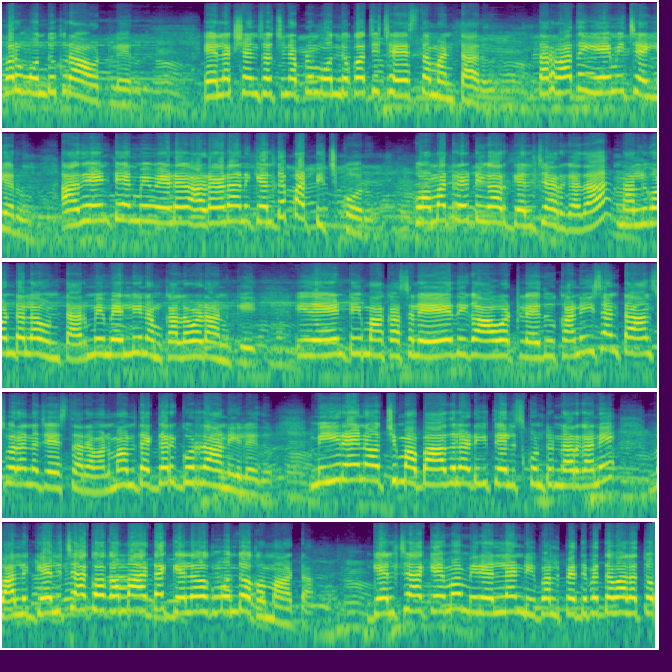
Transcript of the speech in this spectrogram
ఎవరు ముందుకు రావట్లేరు. ఎలక్షన్స్ వచ్చినప్పుడు ముందుకొచ్చి చేస్తామంటారు. తర్వాత ఏమీ చెయ్యరు. అదేంటి అని మేము అడగడానికి వెళ్తే పట్టించుకోరు. కోమటిరెడ్డి గారు గెలిచారు కదా నల్గొండలో ఉంటారు మేము వెళ్ళినాం కలవడానికి. ఇదేంటి మాకు అసలు ఏది కావట్లేదు కనీసం ట్రాన్స్ఫర్ అయినా చేస్తారేమని మన దగ్గరికి కూడా రానిలేదు. మీరైనా వచ్చి మా బాధలు అడిగి తెలుసుకుంటున్నారు కానీ వాళ్ళు గెలిచాక ఒక మాట గెలవక ముందు ఒక మాట. గెలిచాకేమో మీరు వెళ్ళండి. వాళ్ళు పెద్ద పెద్ద వాళ్ళతో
